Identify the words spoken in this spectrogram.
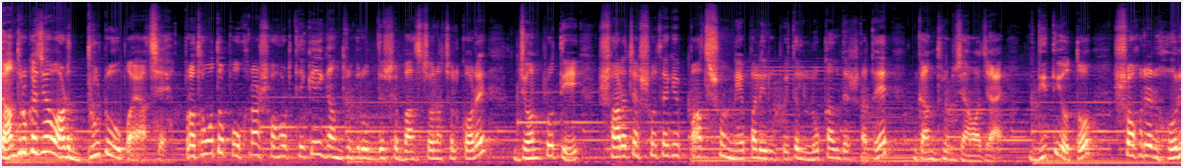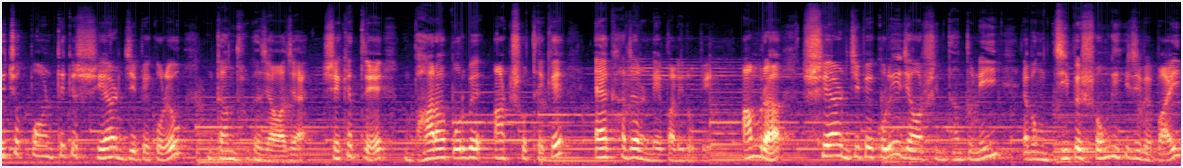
গান্ধ্রকে যাওয়ার দুটো উপায় আছে। প্রথমত, পোখরা শহর থেকেই গান্ধ্রকের উদ্দেশ্যে বাস চলাচল করে। জনপ্রতি সাড়ে চারশো থেকে পাঁচশো নেপালি রুপিতে লোকালদের সাথে গান্ধ্রক যাওয়া যায়। দ্বিতীয়ত, শহরের হরিচক পয়েন্ট থেকে শেয়ার জিপে করেও গান্ধ্রকে যাওয়া যায়। সেক্ষেত্রে ভাড়া পড়বে আটশো থেকে এক হাজার নেপালি রুপি। আমরা শেয়ার জিপে করেই যাওয়ার সিদ্ধান্ত নিই এবং জিপের সঙ্গী হিসেবে পাই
